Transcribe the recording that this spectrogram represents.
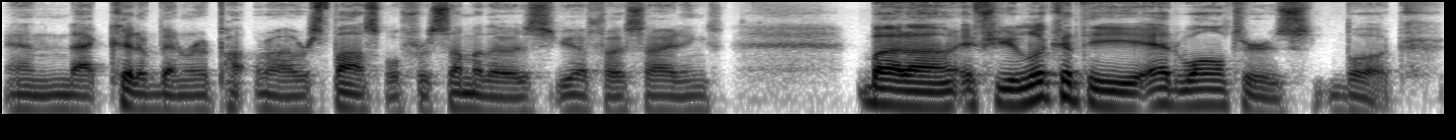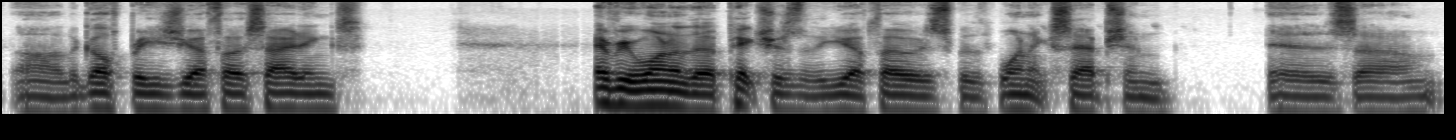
and that could have been rep- uh, responsible for some of those UFO sightings. But uh, if you look at the Ed Walters book, uh, the Gulf Breeze UFO sightings, every one of the pictures of the UFOs, with one exception, is um,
